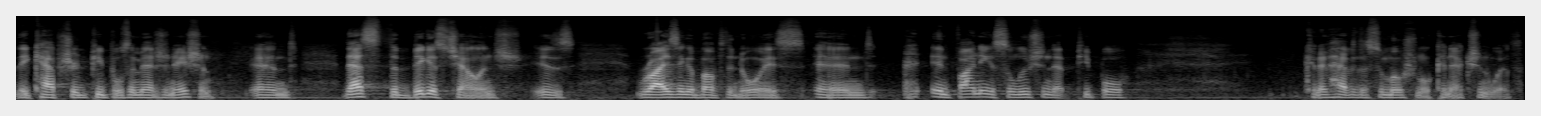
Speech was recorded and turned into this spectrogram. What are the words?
they captured people's imagination. And that's the biggest challenge is rising above the noise and, and finding a solution that people kind of have this emotional connection with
